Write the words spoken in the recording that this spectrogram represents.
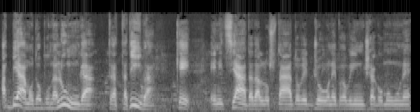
Abbiamo, dopo una lunga trattativa che è iniziata dallo Stato, Regione, Provincia, Comune,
